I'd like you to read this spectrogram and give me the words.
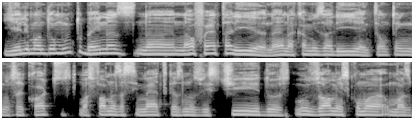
E ele mandou muito bem nas, na, na alfaiataria, né, na camisaria. Então tem uns recortes, umas formas assimétricas nos vestidos, os homens com uma, umas,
